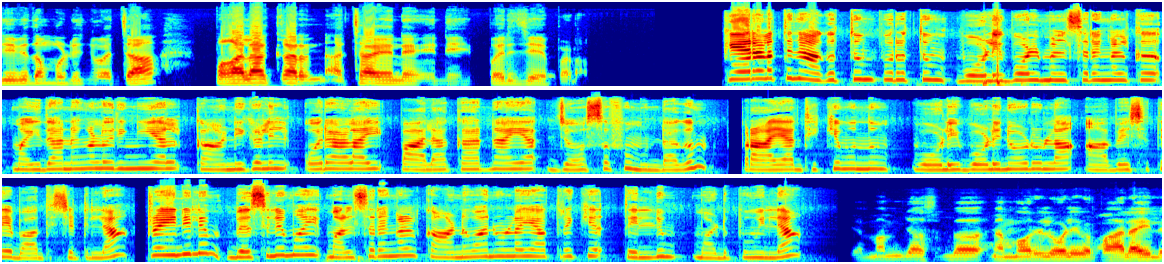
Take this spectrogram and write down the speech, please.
ജീവിതം ഒഴിഞ്ഞുവെച്ച പാലാക്കാരൻ അച്ചായനെ ഇനി പരിചയപ്പെടാം. കേരളത്തിനകത്തും പുറത്തും വോളിബോൾ മത്സരങ്ങൾക്ക് മൈതാനങ്ങൾ ഒരുങ്ങിയാൽ കാണികളിൽ ഒരാളായി പാലാക്കാരനായ ജോസഫും ഉണ്ടാകും. പ്രായാധിക്യമൊന്നും വോളിബോളിനോടുള്ള ആവേശത്തെ ബാധിച്ചിട്ടില്ല. ട്രെയിനിലും ബസ്സിലുമായി മത്സരങ്ങൾ കാണുവാനുള്ള യാത്രയ്ക്ക് തെല്ലും മടുപ്പുമില്ല. M M Joseph memorial volleyball പാലായിൽ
